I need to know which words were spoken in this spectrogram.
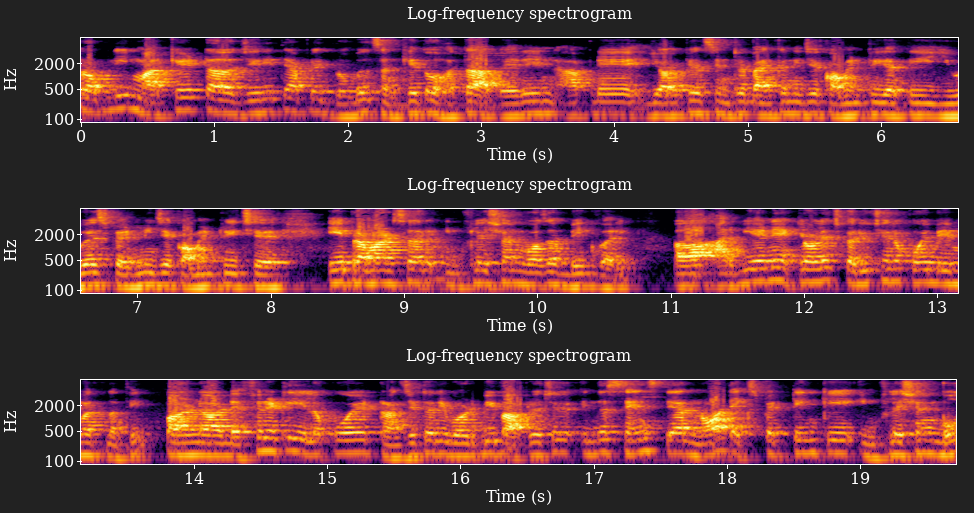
પ્રોપરલી માર્કેટ જે રીતે આપણે ગ્લોબલ સંકેતો હતા વેરીન આપણે યુરોપિયન સેન્ટ્રલ બેન્કની જે કોમેન્ટ્રી હતી યુએસ ફેડની જે કોમેન્ટ્રી છે, એ પ્રમાણસર inflation was a big worry આરબીઆઈને એકનોલેજ કર્યું છે એનો કોઈ બેમત નથી, પણ ડેફિનેટલી એ લોકોએ ટ્રાન્ઝિટરી વર્ડ બી વાપર્યો છે. In the sense they are not expecting કે ઇન્ફ્લેશન બહુ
